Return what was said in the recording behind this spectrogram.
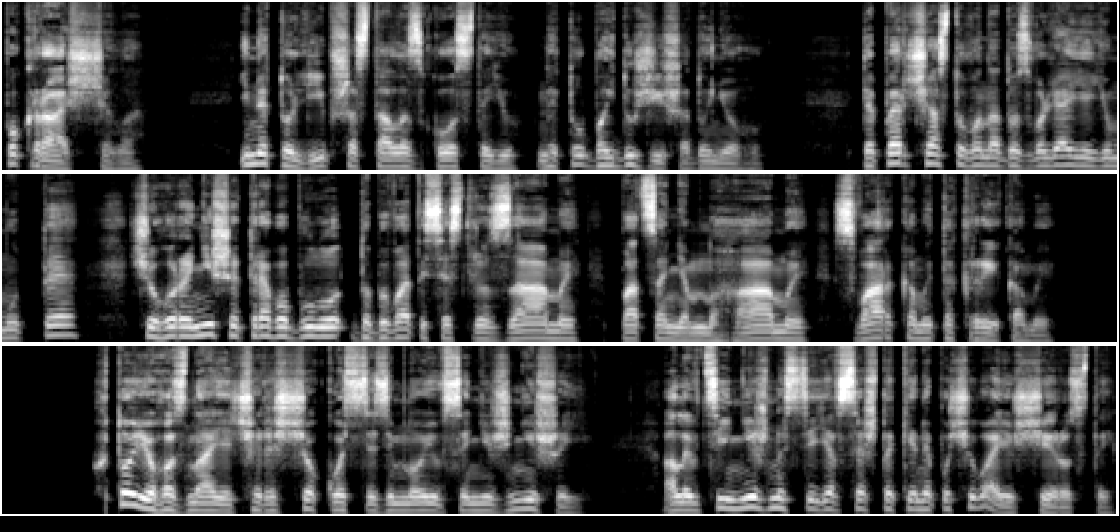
покращала, і не то ліпша стала з гостею, не то байдужіша до нього. Тепер часто вона дозволяє йому те, чого раніше треба було добиватися сльозами, пацанням ногами, сварками та криками. Хто його знає, через що Костя зі мною все ніжніший, але в цій ніжності я все ж таки не почуваю щирости.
